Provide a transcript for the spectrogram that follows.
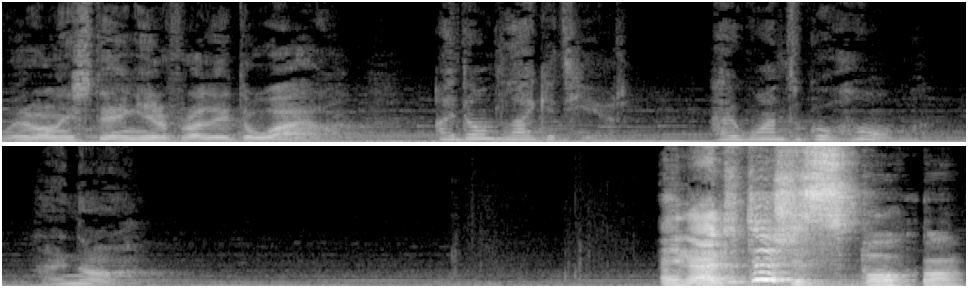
We're only staying here for a little while. I don't like it here. I want to go home. I know. Ej, no ale to też jest spoko.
